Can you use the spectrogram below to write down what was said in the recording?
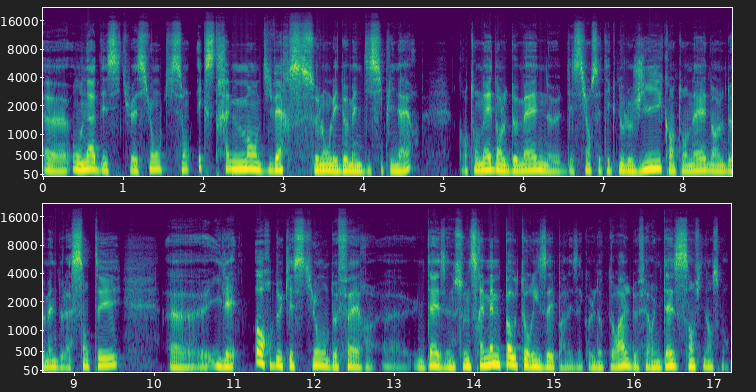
on a des situations qui sont extrêmement diverses selon les domaines disciplinaires. Quand on est dans le domaine euh, des sciences et technologies, quand on est dans le domaine de la santé, euh, il est hors de question de faire euh, une thèse, ce ne serait même pas autorisé par les écoles doctorales de faire une thèse sans financement.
